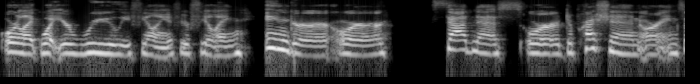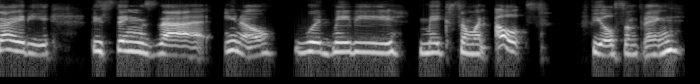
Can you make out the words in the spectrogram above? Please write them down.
or like what you're really feeling. If you're feeling anger or sadness or depression or anxiety, these things that, you know, would maybe make someone else feel something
